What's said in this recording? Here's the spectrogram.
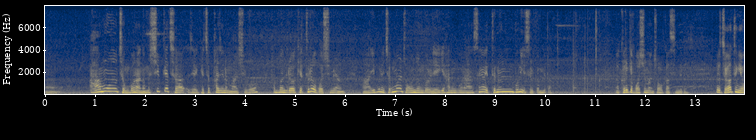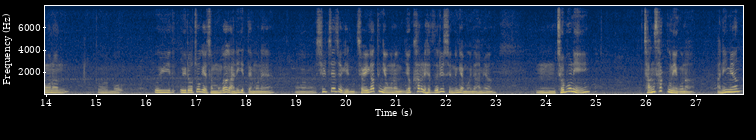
어, 아무 정보나 너무 쉽게 쳐, 이제 개척하지는 마시고 한번 이렇게 들어보시면 아 이분이 정말 좋은 정보를 얘기하는구나 하는 생각이 드는 분이 있을 겁니다. 아, 그렇게 보시면 좋을 것 같습니다. 그래서 저 같은 경우는 그 뭐 의료 쪽의 전문가가 아니기 때문에 어, 실제적인 저희 같은 경우는 역할을 해드릴 수 있는 게 뭐냐 하면 음, 저분이 장사꾼이구나 아니면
